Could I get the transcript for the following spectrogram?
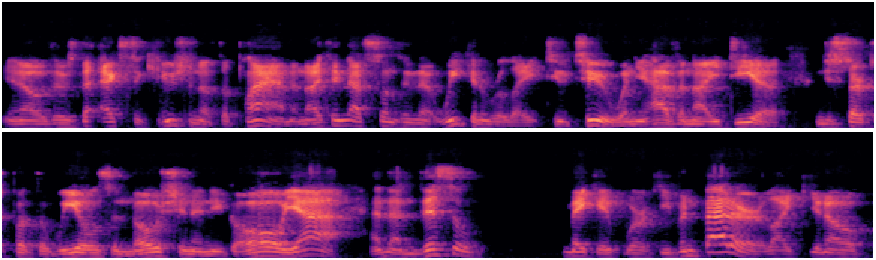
You know, there's the execution of the plan. And I think that's something that we can relate to too. When you have an idea and you start to put the wheels in motion and you go, oh, yeah, and then this will make it work even better. Like, you know,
